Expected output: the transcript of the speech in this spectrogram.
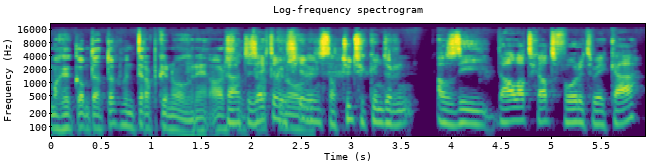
Maar je komt dan toch een trapje hoger. Hè? Arsenal, Ja, het is echt een verschil in statuut. Je kunt er, als die daal had gehad voor het WK,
